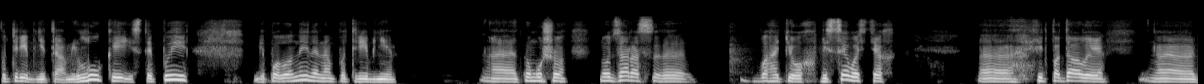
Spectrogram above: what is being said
потрібні там і луки, і степи, і полонини нам потрібні. Е, тому що ну, от зараз е, в багатьох місцевостях е, відпадали е,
